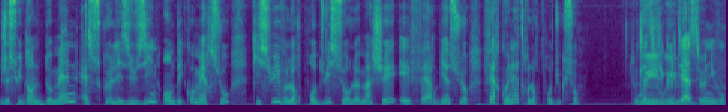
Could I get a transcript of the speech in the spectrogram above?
Je suis dans le domaine. Est-ce que les usines ont des commerciaux qui suivent leurs produits sur le marché et faire, bien sûr, faire connaître leurs production? Toute la difficulté à ce niveau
